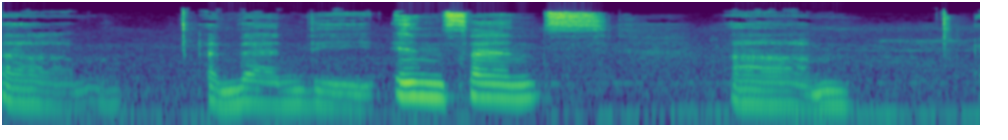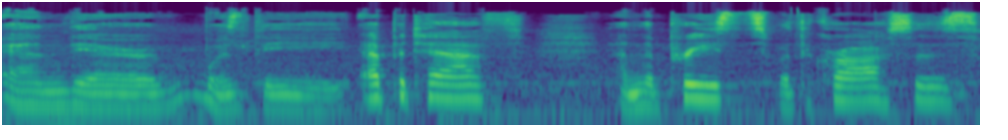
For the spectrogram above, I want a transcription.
um, and then the incense, um, and there was the epitaph, and the priests with the crosses.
